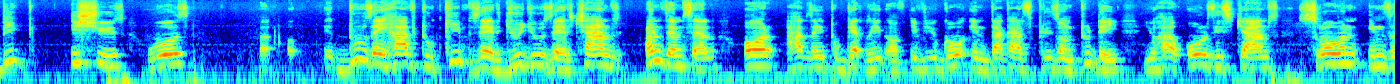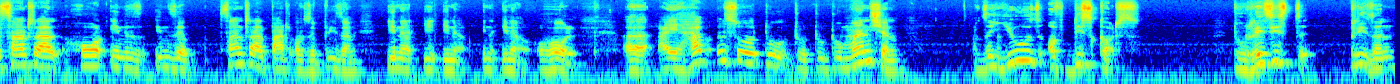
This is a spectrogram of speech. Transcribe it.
big issue was uh, do they have to keep their juju, their charms on themselves, or have they to get rid of? If you go in Dakar's prison today, you have all these charms thrown in the central hall, in the, in the central part of the prison in a, in a, in in a hall. Uh, I have also to, to, to, to mention the use of discourse to resist prison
